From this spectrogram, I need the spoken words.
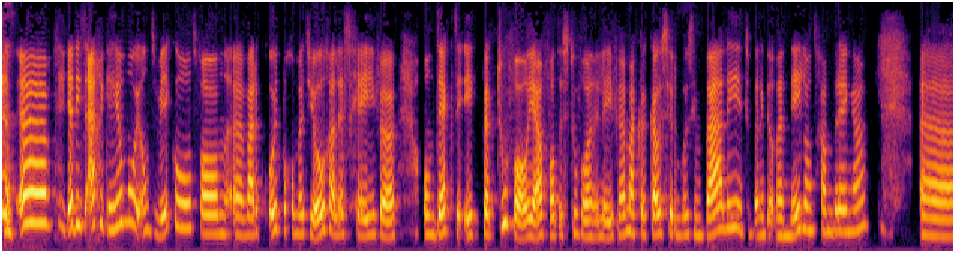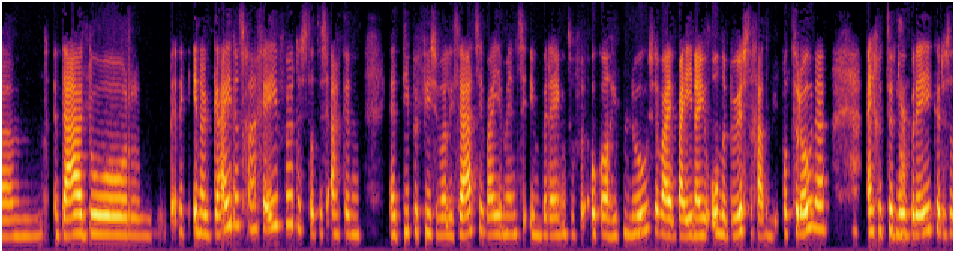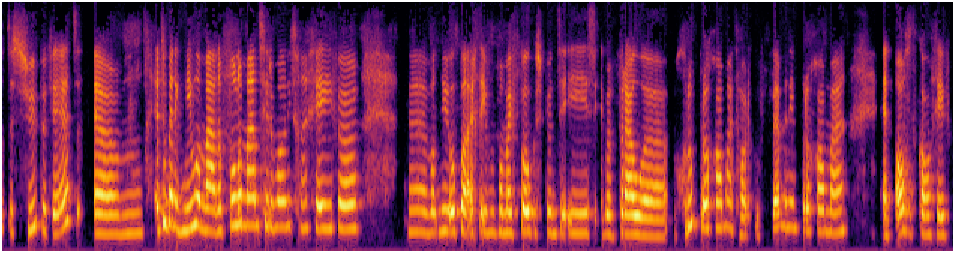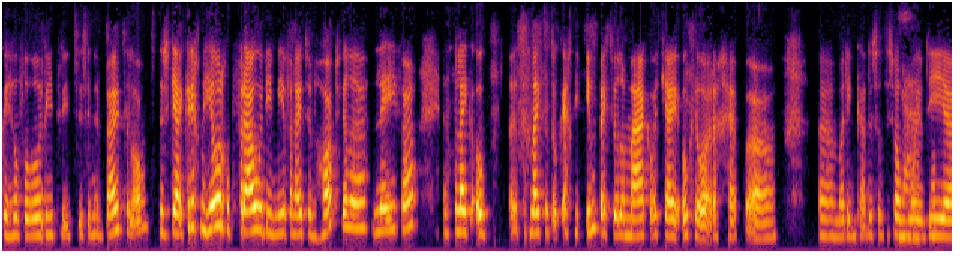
uh, ja, die is eigenlijk heel mooi ontwikkeld. Van uh, waar ik ooit begon met yoga lesgeven, ontdekte ik per toeval, ja, wat is toeval in het leven, hè, maar cacao ceremonies in Bali. En toen ben ik dat naar Nederland gaan brengen. Um, daardoor ben ik inner guidance gaan geven. Dus dat is eigenlijk een, diepe visualisatie waar je mensen in brengt. Of ook al hypnose, waar, waar je naar je onderbewuste gaat om je patronen eigenlijk te doorbreken. Dus dat is super vet. Um, en toen ben ik nieuwe maan of volle maan ceremonies gaan geven. Uh, wat nu ook wel echt een van mijn focuspunten is. Ik heb een vrouwengroepprogramma, het Hardcore Feminine programma. En als het kan, geef ik heel veel retreats dus in het buitenland. Dus ja, ik richt me heel erg op vrouwen die meer vanuit hun hart willen leven. En tegelijk ook, eh, tegelijkertijd ook echt die impact willen maken, wat jij ook heel erg hebt, uh, uh, Marinka. Dus dat is wel mooi op die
